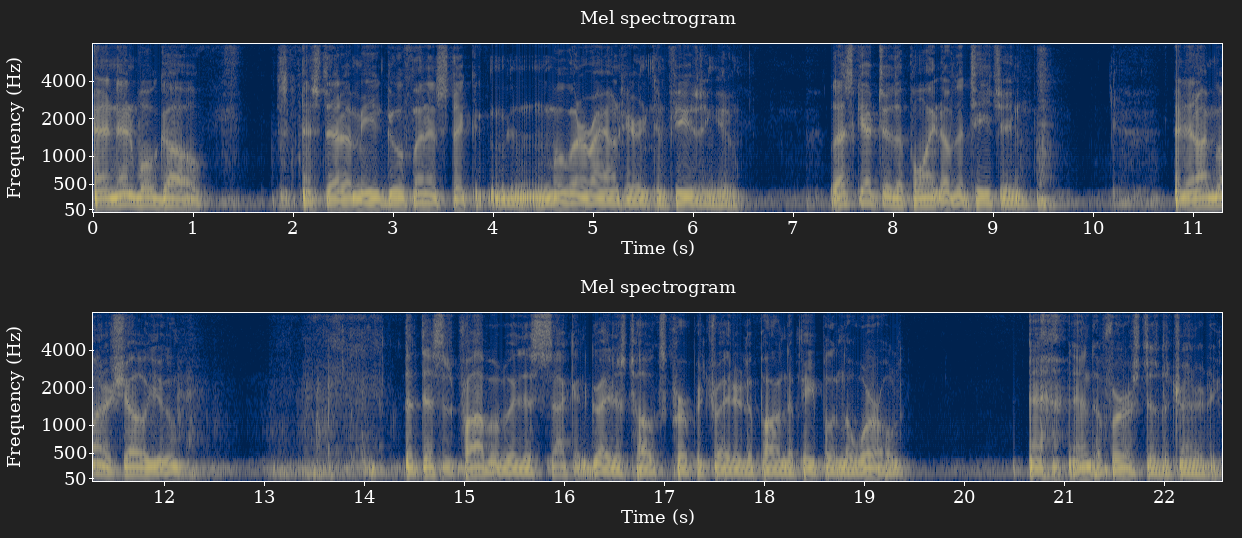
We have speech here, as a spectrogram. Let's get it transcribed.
and then we'll go instead of me goofing and stick, moving around here and confusing you. Let's get to the point of the teaching, and then I'm going to show you that this is probably the second greatest hoax perpetrated upon the people in the world, and the first is the Trinity.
